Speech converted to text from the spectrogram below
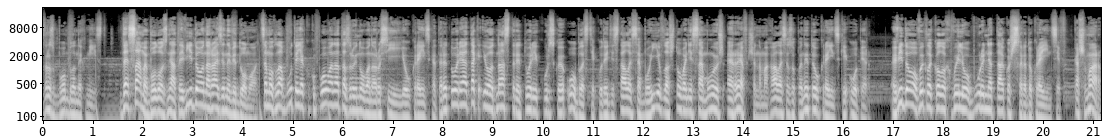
з розбомблених міст. Де саме було зняте відео, наразі невідомо. Це могла бути як окупована та зруйнована Росією українська територія, так і одна з територій Курської області, куди дісталися бої, влаштовані самою ж РФ, що намагалася зупинити український опір. Відео викликало хвилю обурення також серед українців. Кошмар,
